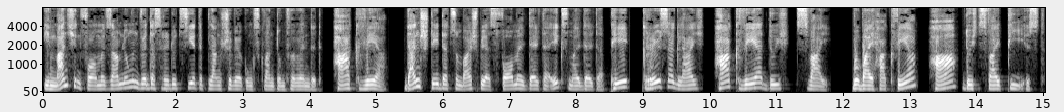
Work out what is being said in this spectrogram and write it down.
In manchen Formelsammlungen wird das reduzierte Planck'sche Wirkungsquantum verwendet, H quer. Dann steht da zum Beispiel als Formel Delta x mal Delta p größer gleich H quer durch 2, wobei H quer H durch 2pi ist.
